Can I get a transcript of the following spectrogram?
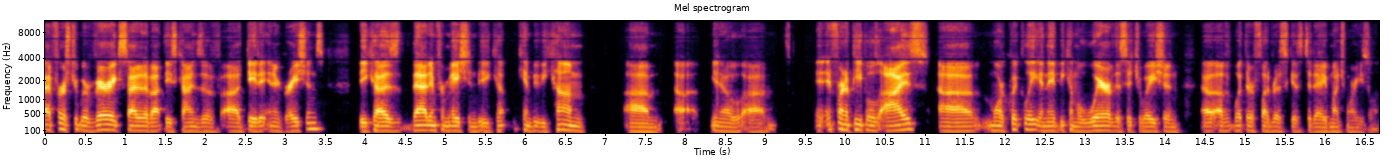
at First we're very excited about these kinds of uh, data integrations because that information can be become um, uh, you know um, in front of people's eyes uh, more quickly, and they become aware of the situation uh, of what their flood risk is today much more easily.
